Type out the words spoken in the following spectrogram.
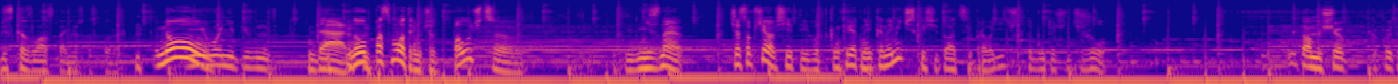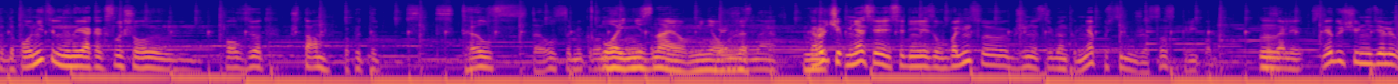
без козла останемся скоро. Ну... И его не пивнуть. Да, ну посмотрим, что получится. Не знаю. Сейчас вообще во всей этой вот конкретной экономической ситуации проводить что-то будет очень тяжело. Ну, там еще какой-то дополнительный, но я как слышал, ползет штамм какой-то стелс, стелс, омикрон. Ой, не знаю, меня я уже... не знаю. Короче, меня сегодня ездил в больницу к жене с ребенком, меня отпустили уже со скрипом. Сказали, в следующую неделю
